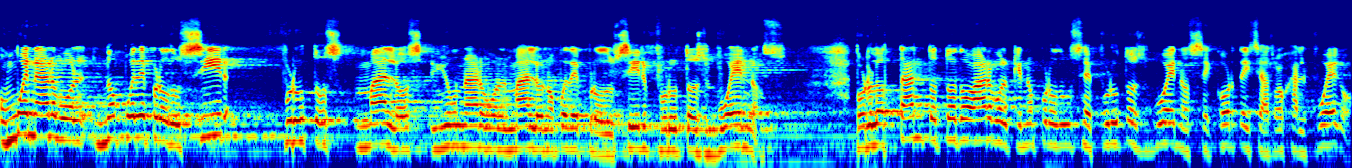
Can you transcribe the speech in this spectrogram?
Un buen árbol no puede producir frutos malos y un árbol malo no puede producir frutos buenos. Por lo tanto, todo árbol que no produce frutos buenos se corta y se arroja al fuego.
